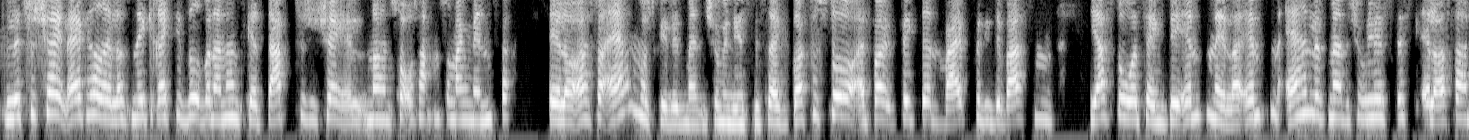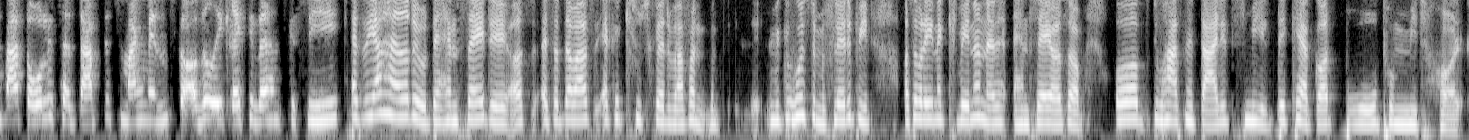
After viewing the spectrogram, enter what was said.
sådan lidt social akavet, eller sådan ikke rigtig ved, hvordan han skal adapte til social, når han står sammen med så mange mennesker. Eller også så er han måske lidt mandsjuvenistisk, så jeg kan godt forstå, at folk fik den vibe, fordi det var sådan, jeg stod og tænkte, det er enten eller. Enten er han lidt mandsjuvenistisk, eller også er han bare dårlig til at adapte til mange mennesker, og ved ikke rigtig, hvad han skal sige. Altså, jeg havde det jo, da han sagde det også. Altså, der var også, jeg kan ikke huske, hvad det var for en, vi kan huske det med flettepin. Og så var det en af kvinderne, han sagde også om, åh, du har sådan et dejligt smil, det kan jeg godt bruge på mit hold.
